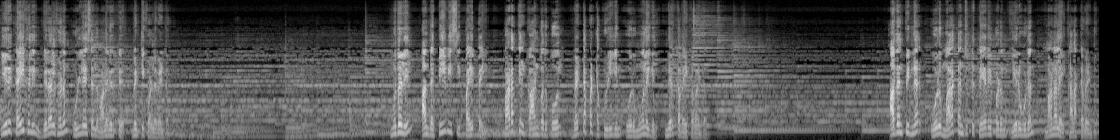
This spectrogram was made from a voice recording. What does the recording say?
இரு கைகளின் விரல்களும் உள்ளே செல்லும் அளவிற்கு வெட்டிக் கொள்ள வேண்டும். முதலில் அந்த பிவிசி பைப்பை படத்தில் காண்பது போல் வெட்டப்பட்ட குழியின் ஒரு மூலையில் நிற்க வைக்க வேண்டும். அதன் பின்னர் ஒரு மரக்கன்றுக்கு தேவைப்படும் எருவுடன் மணலை கலக்க வேண்டும்.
